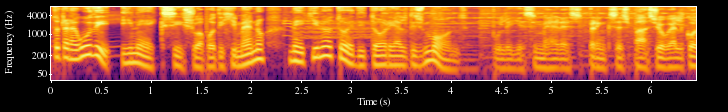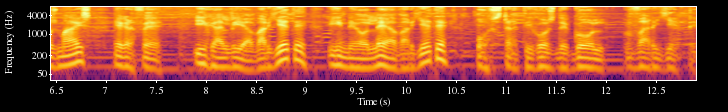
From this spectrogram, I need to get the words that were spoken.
το τραγούδι είναι εξίσου αποτυχημένο με εκείνο το editorial της Mond, που λίγες ημέρες πριν ξεσπάσει ο γαλλικός Μάης έγραφε «Η Γαλλία βαριέται, η νεολαία βαριέται, ο στρατηγός Ντεγκόλ βαριέται».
